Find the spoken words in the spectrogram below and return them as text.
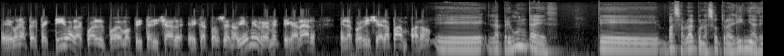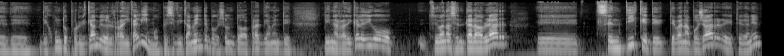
eh, una perspectiva la cual podemos cristalizar el 14 de noviembre y realmente ganar en la provincia de La Pampa, ¿no? la pregunta es, te vas a hablar con las otras líneas de, de, Juntos por el Cambio, del radicalismo específicamente, porque son todas prácticamente líneas radicales. Digo, se van a sentar a hablar. Eh, ¿Sentís que te, van a apoyar, este Daniel?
